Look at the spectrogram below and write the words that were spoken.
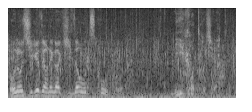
この重実が膝をつこうとは見事じゃ。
